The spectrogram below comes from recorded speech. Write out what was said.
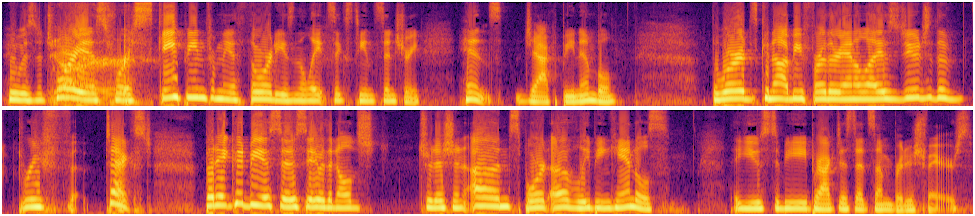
who was notorious Yarr. for escaping from the authorities in the late 16th century. Hence, Jack be nimble. The words cannot be further analyzed due to the brief text, but it could be associated with an old sh- tradition uh, and sport of leaping candles. They used to be practiced at some British fairs.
